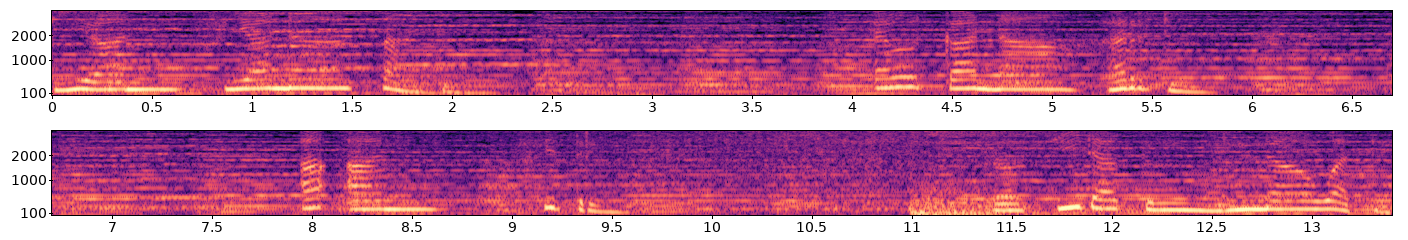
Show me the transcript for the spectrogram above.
Dian Viana Santi. Elkana Hardi. Aan Fitri. Rosidatul Minnawati.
